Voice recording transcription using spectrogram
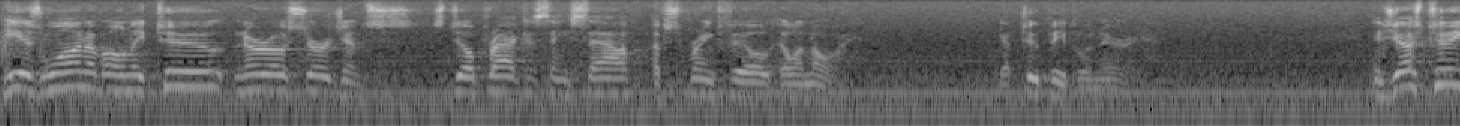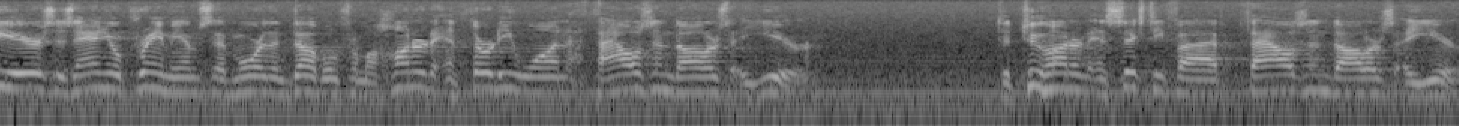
He is one of only two neurosurgeons still practicing south of Springfield, Illinois. Got two people in the area. In just two years, his annual premiums have more than doubled from $131,000 a year to $265,000 a year.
